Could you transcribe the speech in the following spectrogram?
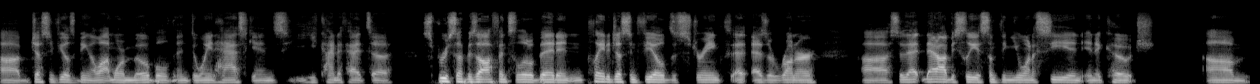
uh, Justin Fields being a lot more mobile than Dwayne Haskins. He kind of had to spruce up his offense a little bit and play to Justin Fields' strength as a runner. Uh, so that that obviously is something you want to see in, in a coach. Um,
